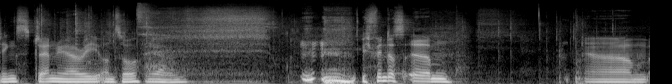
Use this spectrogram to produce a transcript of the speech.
Dings January und so. Ja. Ich finde das, ähm, ähm,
